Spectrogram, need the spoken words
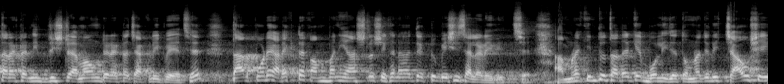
তার একটা নির্দিষ্ট অ্যামাউন্টের একটা চাকরি পেয়েছে। তারপরে আরেকটা কোম্পানি আসলো, সেখানে হয়তো একটু বেশি স্যালারি দিচ্ছে। আমরা কিন্তু তাদেরকে বলি যে, তোমরা যদি চাও সেই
